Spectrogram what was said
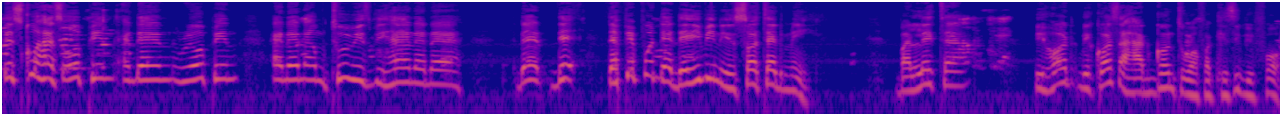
The school has opened and then reopened, and then I'm two weeks behind, and uh, the, the, the people that they even insulted me. But later, because I had gone to Wafakisi before,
